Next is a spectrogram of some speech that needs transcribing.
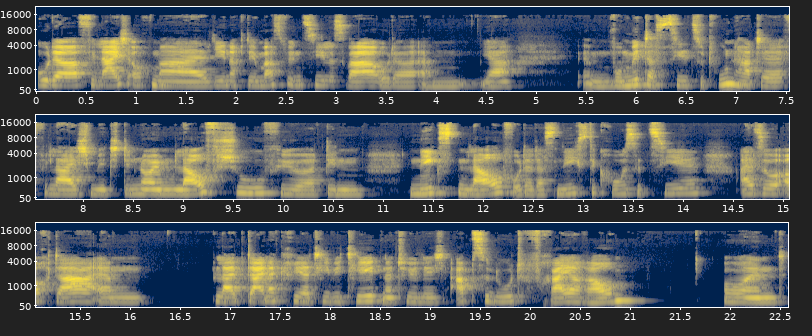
oder vielleicht auch mal, je nachdem, was für ein Ziel es war oder ähm, ja, womit das Ziel zu tun hatte, vielleicht mit dem neuen Laufschuh für den nächsten Lauf oder das nächste große Ziel. Also auch da ähm, bleibt deiner Kreativität natürlich absolut freier Raum. Und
